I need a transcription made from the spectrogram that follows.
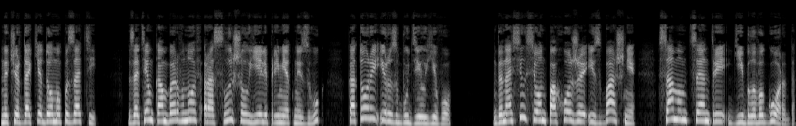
на чердаке дома позади. Затем Камбер вновь расслышал еле приметный звук, который и разбудил его. Доносился он, похоже, из башни в самом центре гиблого города.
